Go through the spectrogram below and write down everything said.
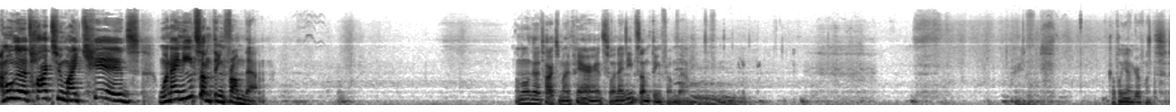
I'm only going to talk to my kids when I need something from them. I'm only going to talk to my parents when I need something from them. A couple younger ones.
